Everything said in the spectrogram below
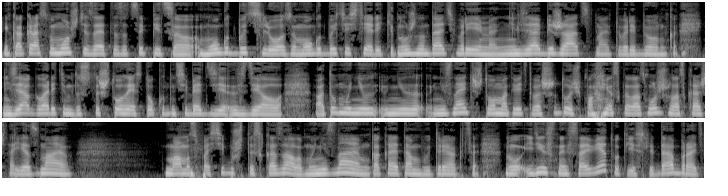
и как раз вы можете за это зацепиться. Могут быть слезы, могут быть истерики, нужно дать время, нельзя обижаться на этого ребенка, нельзя говорить им, да ты что, я столько на тебя сделала. Потом вы не, не, не знаете, что вам ответит ваша дочь. Вполне возможно, что она скажет, а я знаю мама, спасибо, что ты сказала. Мы не знаем, какая там будет реакция. Но единственный совет, вот если да, брать,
